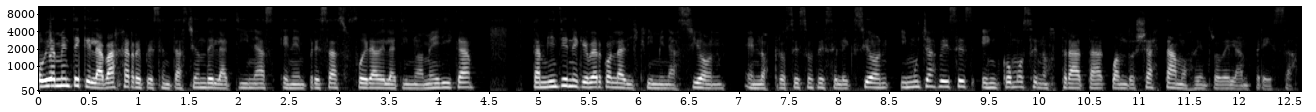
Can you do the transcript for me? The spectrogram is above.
Obviamente que la baja representación de latinas en empresas fuera de Latinoamérica también tiene que ver con la discriminación en los procesos de selección y muchas veces en cómo se nos trata cuando ya estamos dentro de la empresa.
